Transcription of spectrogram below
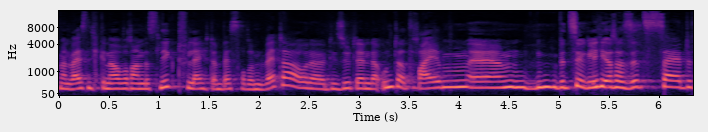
Man weiß nicht genau, woran das liegt. Vielleicht am besseren Wetter oder die Südländer untertreiben ähm, bezüglich ihrer Sitzzeit.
